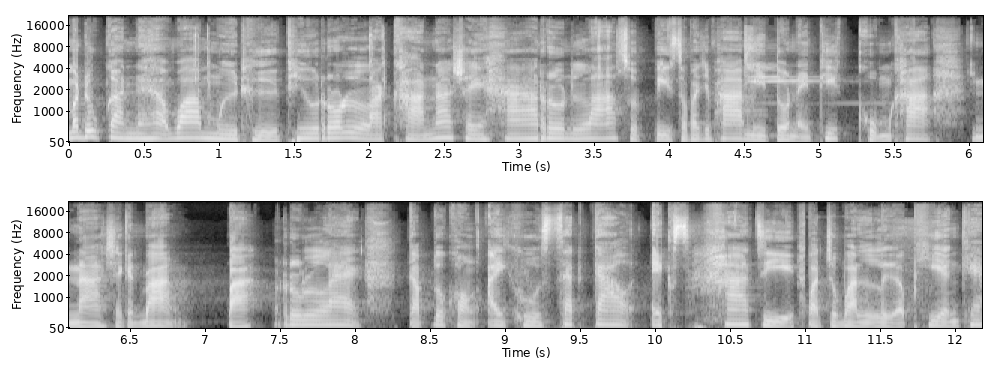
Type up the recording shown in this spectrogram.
มาดูกันนะฮะว่ามือถือที่ร่นราคาน่าใช้ 5 รุ่นล่าสุดปี 2025 มีตัวไหนที่คุ้มค่าน่าใช้กันบ้างปะรุ่นแรกกับตัวของ iQ Z9 X 5G ปัจจุบันเหลือเพียงแค่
